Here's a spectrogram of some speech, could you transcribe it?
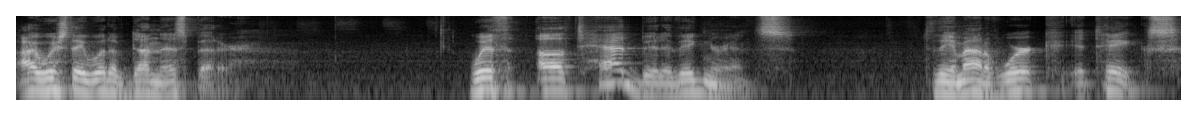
I wish they would have done this better. With a tad bit of ignorance to the amount of work it takes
